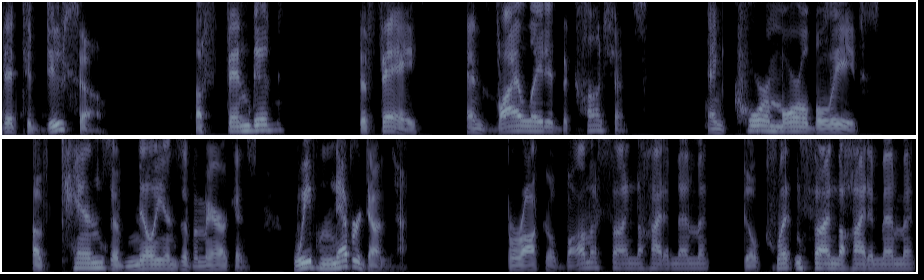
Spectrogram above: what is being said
that to do so offended the faith and violated the conscience and core moral beliefs of tens of millions of Americans We've never done that. Barack Obama signed the Hyde Amendment. Bill Clinton signed the Hyde Amendment.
